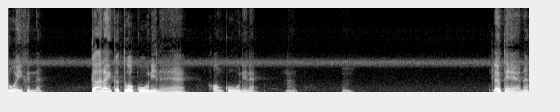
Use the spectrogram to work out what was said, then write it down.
รวยขึ้นนะ ก็อะไรก็ตัวกูนี่แหละ ของกูนี่แหละนะแล้วแต่นะ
